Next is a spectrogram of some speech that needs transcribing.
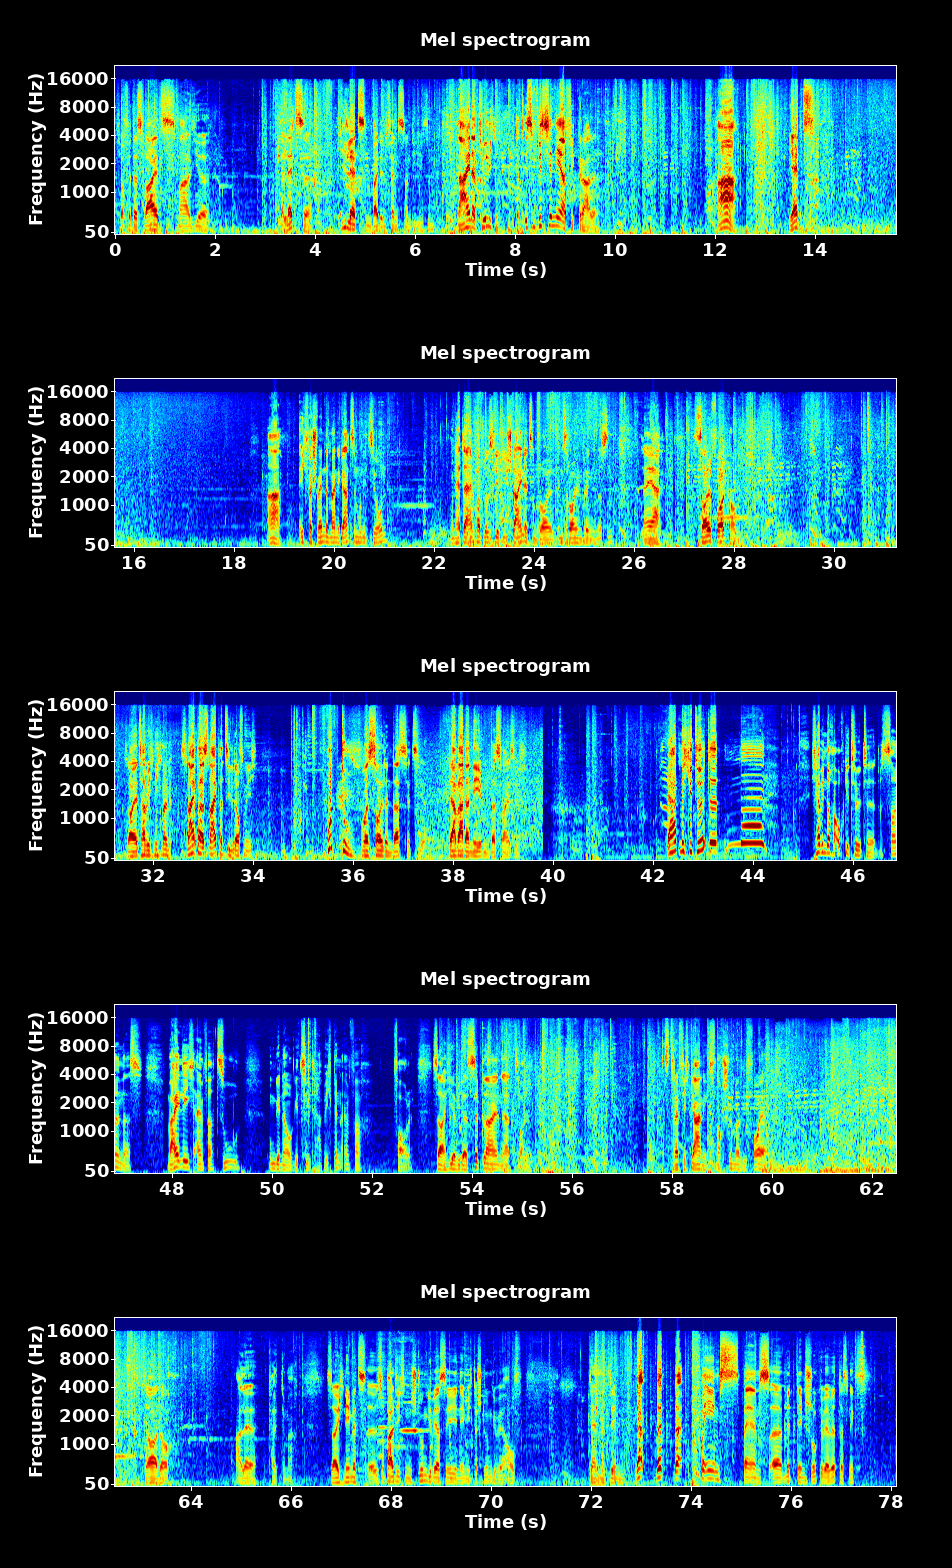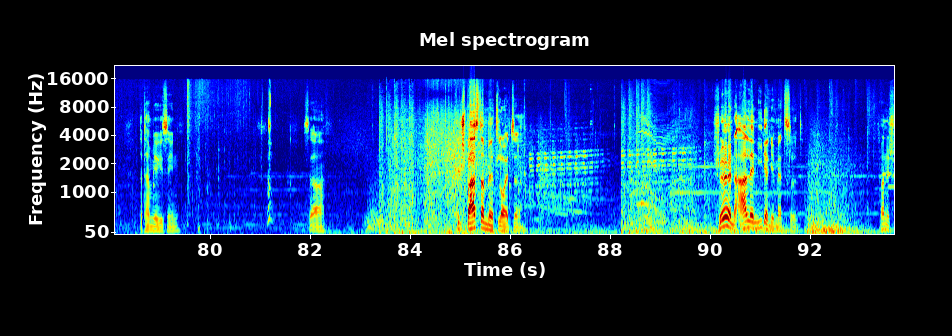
Ich hoffe, das war jetzt mal hier der letzte. Die letzten bei den Fenstern, die sind... Nein, natürlich nicht. Das ist ein bisschen nervig gerade. Ah. Jetzt. Ah. Ich verschwende meine ganze Munition. Und hätte einfach bloß hier die Steine zum Rollen, ins Rollen bringen müssen. Naja. Soll vorkommen. So, jetzt habe ich nicht mal... Sniper, Sniper zielt auf mich. Huttu! Was soll denn das jetzt hier? Der war daneben, das weiß ich. Er hat mich getötet! Nein! Ich habe ihn doch auch getötet. Was soll denn das? Weil ich einfach zu ungenau gezielt habe. Ich bin einfach faul. So, hier wieder Zipline. Ja, toll. Jetzt treffe ich gar nichts. Noch schlimmer wie vorher. So, doch. Alle kalt gemacht. So, ich nehme jetzt, äh, sobald ich ein Sturmgewehr sehe, nehme ich das Sturmgewehr auf. Denn mit dem... Na, na, na, Bams, Bams. Äh, mit dem Schrotgewehr wird das nix. Das haben wir gesehen. So. Viel Spaß damit, Leute. Schön, alle niedergemetzelt. Das war eine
